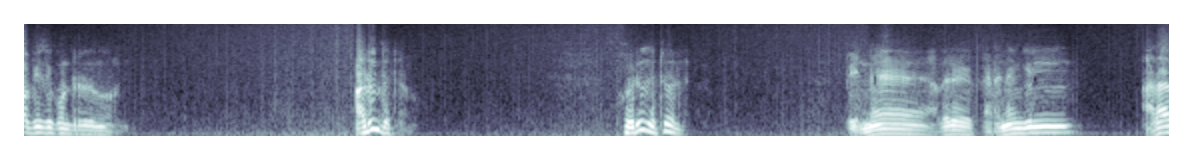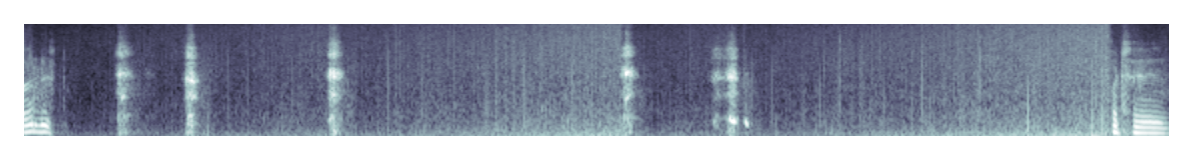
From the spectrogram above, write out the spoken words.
ഓഫീസിൽ കൊണ്ടുവരുമെന്ന് പറഞ്ഞു. അതും തെറ്റാണ്. ഒരു തെറ്റുമല്ല. പിന്നെ അവർ കരഞ്ഞെങ്കിൽ അതവരുടെ ഇഷ്ടം. പക്ഷേ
